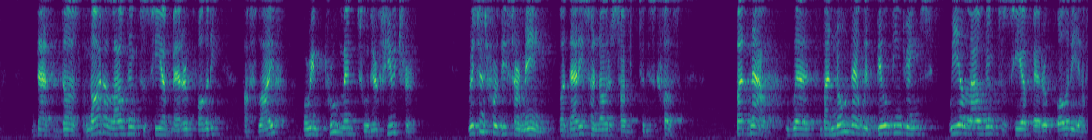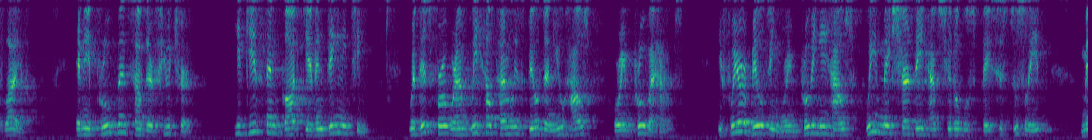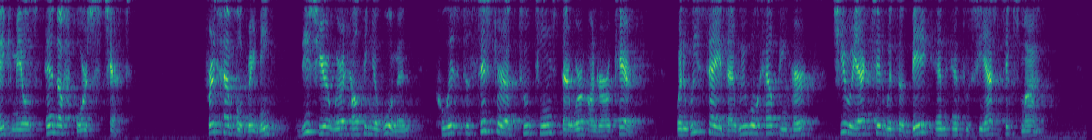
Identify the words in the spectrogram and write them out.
that does not allow them to see a better quality of life or improvement to their future. Reasons for this are many, but that is another subject to discuss. But now, but know that with building dreams, we allow them to see a better quality of life and improvements of their future. It gives them God given dignity. With this program, we help families build a new house or improve a house. If we are building or improving a house, we make sure they have suitable spaces to sleep, make meals, and of course, chat. For example, Brittany, this year we're helping a woman who is the sister of two teens that were under our care. When we say that we will helping her, she reacted with a big and enthusiastic smile.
